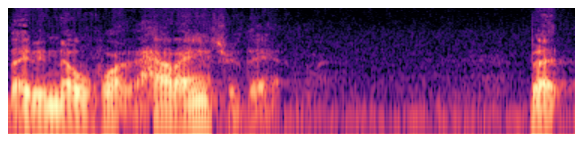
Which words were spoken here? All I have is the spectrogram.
they didn't know what how to answer that. But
